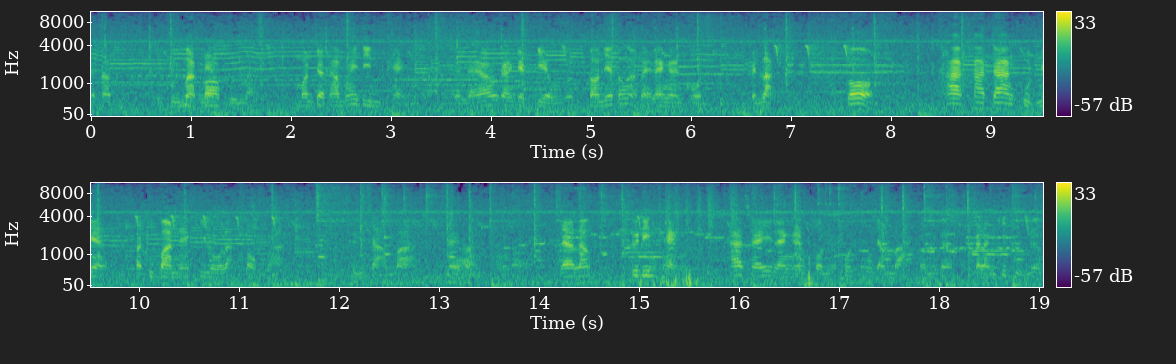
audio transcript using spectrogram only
นะครับหรือปุ๋ยหมักก็เนี่ยคุณหลักมันจะทำให้ดินแข็งเสร็จแล้วการเก็บเกี่ยวก็ตอนนี้ต้องอาศัยแรงงานคนเป็นหลัก ก็ค่าค่าจ้างขุดเนี่ยปัจจุบันเนี่ยกิโลละ2บาทถึง3บาทในบางแล้วแล้วคือดินแข็ง ถ้าใช้แรงงานคนก็ค่อนข้างจำบากตอนนี้ก็กำลังคิดอยู่เรื่อง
